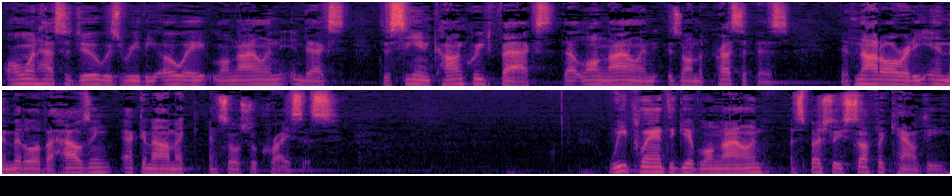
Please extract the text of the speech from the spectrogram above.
All one has to do is read the 08 Long Island Index to see in concrete facts that Long Island is on the precipice, if not already in the middle of a housing, economic, and social crisis. We plan to give Long Island, especially Suffolk County,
